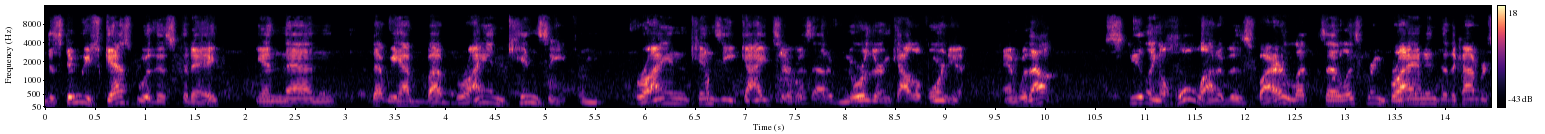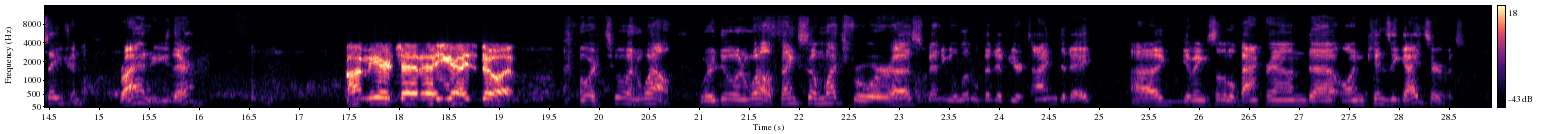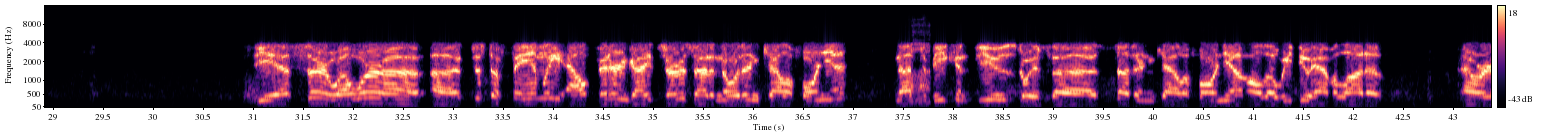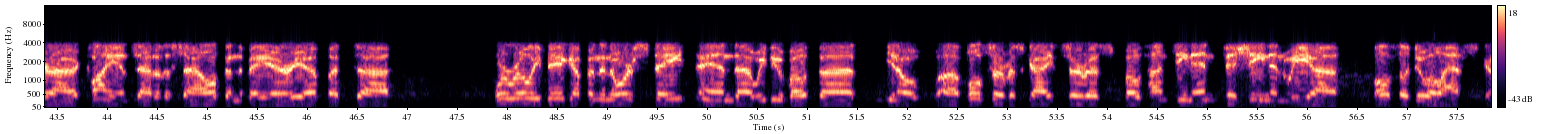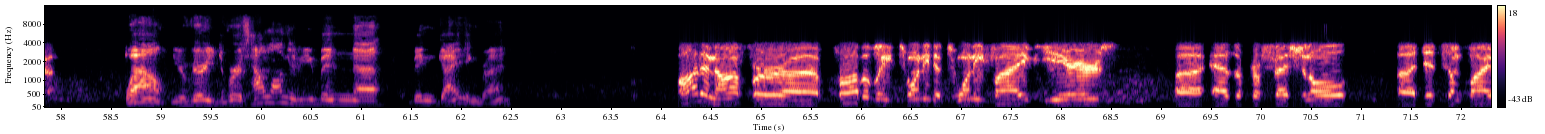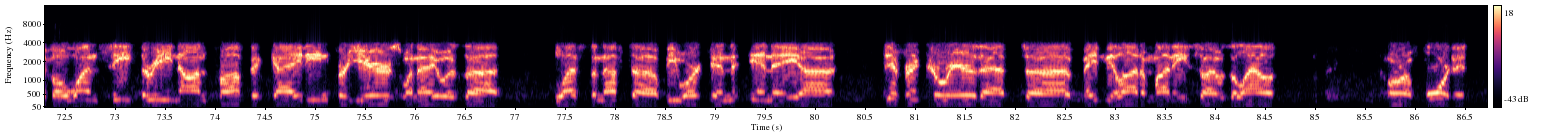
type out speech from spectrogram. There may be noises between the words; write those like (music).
distinguished guest with us today in um, that we have uh, Brian Kinsey from Brian Kinsey Guide Service out of Northern California. And without stealing a whole lot of his fire, let's uh, let's bring Brian into the conversation. Brian, are you there? I'm here, Ted. How you guys doing? (laughs) We're doing well. We're doing well. Thanks so much for uh, spending a little bit of your time today, uh, giving us a little background uh, on Kinsey Guide Service. Yes, sir. Well, we're uh, uh, just a family outfitter and guide service out of Northern California, not uh-huh. to be confused with uh, Southern California, although we do have a lot of our uh, clients out of the South and the Bay Area. But uh, we're really big up in the North State, and uh, we do both, uh, you know, uh, full service guide service, both hunting and fishing, and we uh, also do Alaska. Wow, you're very diverse. How long have you been uh, been guiding, Brian? On and off for uh, probably 20 to 25 years uh, as a professional. Uh, did some 501c3 nonprofit guiding for years when I was uh, blessed enough to be working in a uh, different career that made me a lot of money. So I was allowed or afforded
